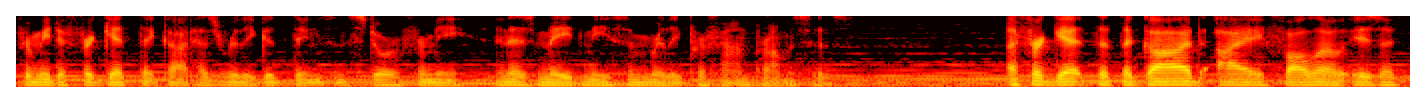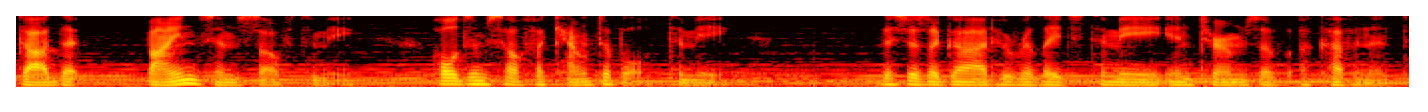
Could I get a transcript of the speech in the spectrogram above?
for me to forget that God has really good things in store for me and has made me some really profound promises. I forget that the God I follow is a God that binds himself to me, holds himself accountable to me. This is a God who relates to me in terms of a covenant.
